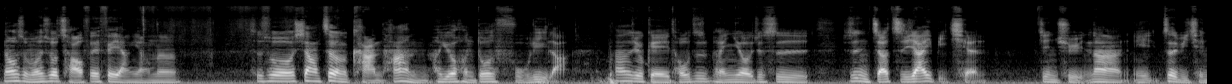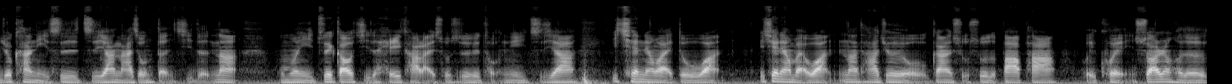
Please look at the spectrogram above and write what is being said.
那为什么会说炒沸沸扬扬呢？是说像这个卡它很有很多的福利啦。他就给投资朋友，就是就是你只要质押一笔钱进去，那你这笔钱就看你是质押哪种等级的。那我们以最高级的黑卡来说，是投你只押一千两百多万，一千两百万，那它就有刚才所说的八趴回馈。你刷任何的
